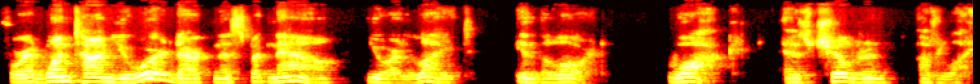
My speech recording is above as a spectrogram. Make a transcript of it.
For at one time you were darkness, but now you are light in the Lord. Walk as children of light.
